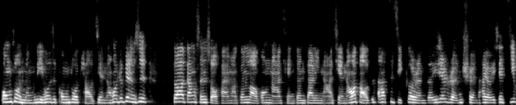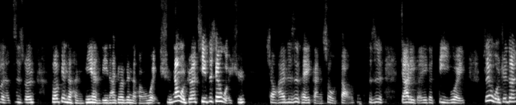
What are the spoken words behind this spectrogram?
工作能力或是工作条件，然后就变成是都要当伸手牌嘛，跟老公拿钱，跟家里拿钱，然后导致他自己个人的一些人权，还有一些基本的自尊都会变得很低很低，他就会变得很委屈。那我觉得其实这些委屈。小孩子是可以感受到的，就是家里的一个地位，所以我觉得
